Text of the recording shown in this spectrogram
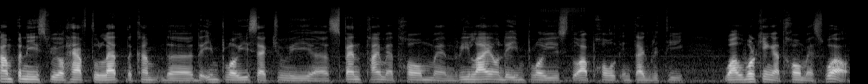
companies will have to let the, the, the employees actually uh, spend time at home and rely on the employees to uphold integrity while working at home as well.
